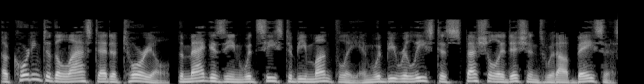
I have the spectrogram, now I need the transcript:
According to the last editorial, the magazine would cease to be monthly and would be released as special editions without basis.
